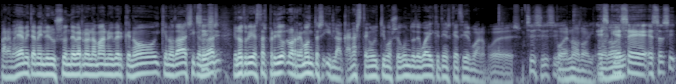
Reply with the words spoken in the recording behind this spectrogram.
para Miami también la ilusión de verlo en la mano y ver que no, y que no das, y que no das. El otro día estás perdido, lo remontas y la canasta en el último segundo de White que tienes que decir, bueno, pues. Sí, sí, sí. Pues no doy. no Es doy. que ese, ese sí.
